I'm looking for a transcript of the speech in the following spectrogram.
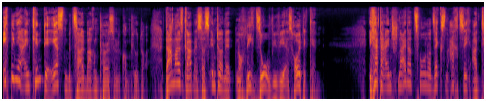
Ich bin ja ein Kind der ersten bezahlbaren Personal Computer. Damals gab es das Internet noch nicht so, wie wir es heute kennen. Ich hatte einen Schneider 286 AT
